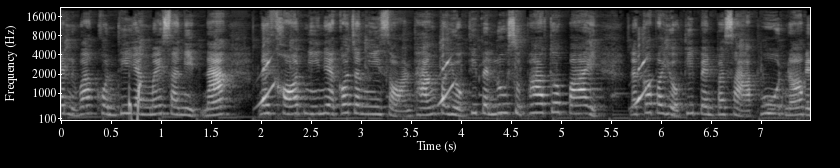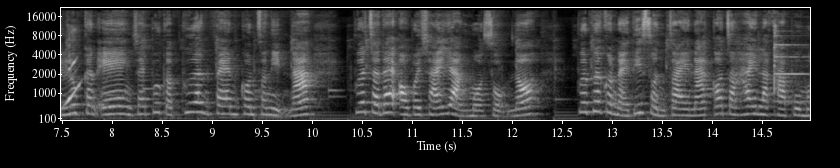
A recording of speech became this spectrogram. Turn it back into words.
นหรือว่าคนที่ยังไม่สนิทนะ ในคอร์สนี้เนี่ยก็จะมีสอนทั้งประโยคที่เป็นรูปสุภาพทั่วไป แล้วก็ประโยคที่เป็นภาษาพูดเนาะเป็นรูปกันเอง ใช้พูดกับเพื่อนแฟนคนสนิทนะ เพื่อจะได้เอาไปใช้อย่างเหมาะสมเนาะเพื่อนๆคนไหนที่สนใจนะ ก็จะให้ราคาโปรโม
